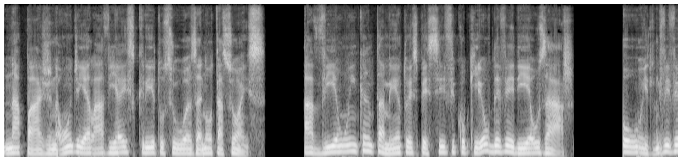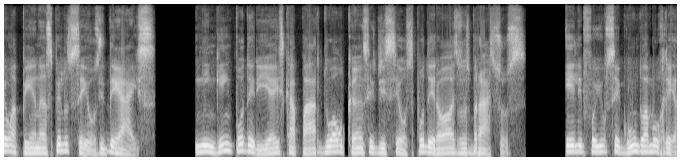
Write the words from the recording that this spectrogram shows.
na página onde ela havia escrito suas anotações. Havia um encantamento específico que eu deveria usar. Owen viveu apenas pelos seus ideais. Ninguém poderia escapar do alcance de seus poderosos braços. Ele foi o segundo a morrer.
